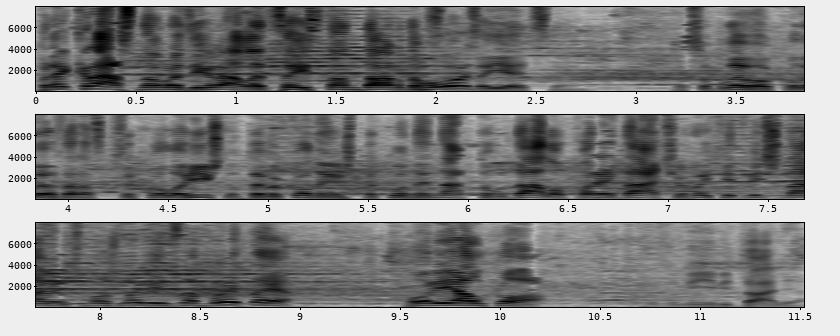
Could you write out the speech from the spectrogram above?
Прекрасно розіграли цей стандарт гостей. Особливо, коли зараз психологічно ти виконуєш таку не надто вдалу передачу. Вихід віч навіч, можливість забити. Горєлко. Розуміє Віталія.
